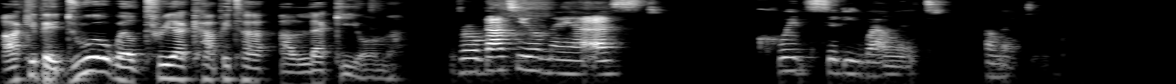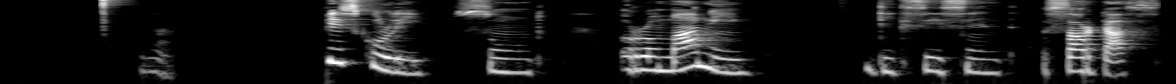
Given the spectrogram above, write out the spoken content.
Acipe duo vel tria capita alecium. Rogatio mea est, quid sibi velit alecium. Mm. Pisculi sunt, Romani dixi sint, Sardas.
